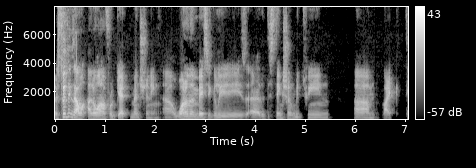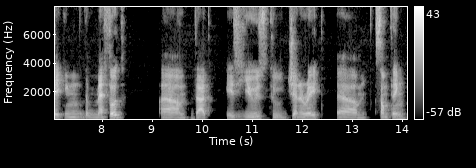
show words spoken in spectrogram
there's two things I w- I don't want to forget mentioning. Uh, one of them basically is uh, the distinction between um, like taking the method um, that is used to generate um, something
